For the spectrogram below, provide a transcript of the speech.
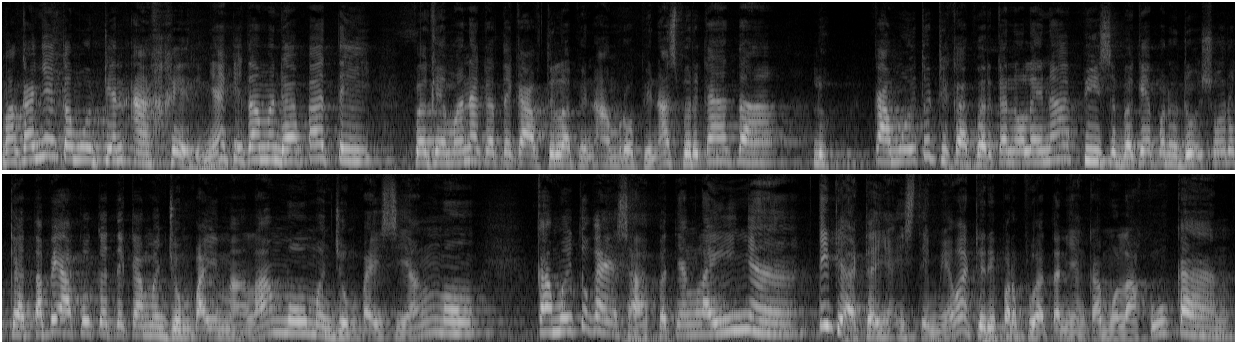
Makanya kemudian akhirnya kita mendapati bagaimana ketika Abdullah bin Amr bin As berkata, "Loh, kamu itu dikabarkan oleh Nabi sebagai penduduk surga, tapi aku ketika menjumpai malammu, menjumpai siangmu, kamu itu kayak sahabat yang lainnya. Tidak ada yang istimewa dari perbuatan yang kamu lakukan.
